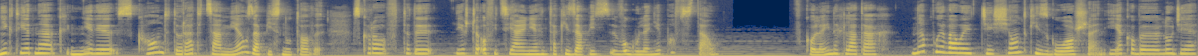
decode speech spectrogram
Nikt jednak nie wie, skąd doradca miał zapis nutowy, skoro wtedy jeszcze oficjalnie taki zapis w ogóle nie powstał. W kolejnych latach napływały dziesiątki zgłoszeń, jakoby ludzie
